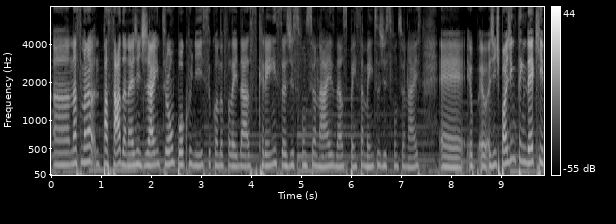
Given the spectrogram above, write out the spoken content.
Uh, na semana passada, né, a gente já entrou um pouco nisso quando eu falei das crenças disfuncionais, né, os pensamentos disfuncionais. É, eu, eu, a gente pode entender que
